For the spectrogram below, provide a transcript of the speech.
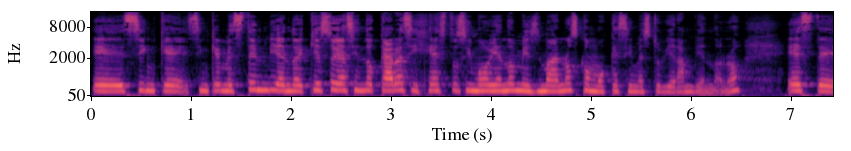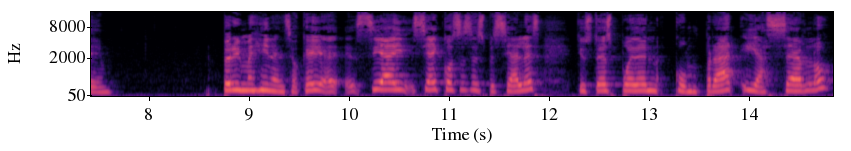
eh, sin, que, sin que me estén viendo. Aquí estoy haciendo caras y gestos y moviendo mis manos como que si me estuvieran viendo, ¿no? Este... Pero imagínense, ¿ok? Eh, si hay, si hay cosas especiales que ustedes pueden comprar y hacerlo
